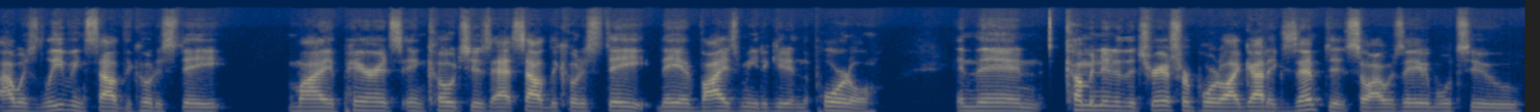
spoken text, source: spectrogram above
I was leaving South Dakota State. My parents and coaches at South Dakota State they advised me to get in the portal, and then coming into the transfer portal, I got exempted, so I was able to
